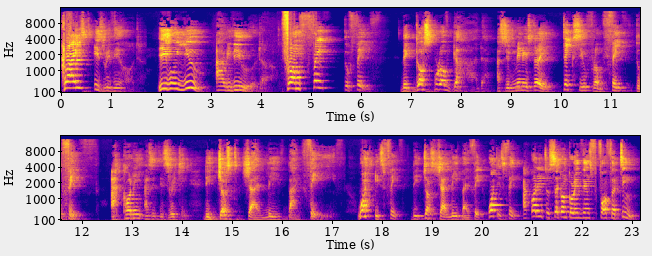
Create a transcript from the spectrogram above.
Christ is revealed. Even you are revealed. From faith to faith, the gospel of God, as you minister it, takes you from faith to faith. According as it is written, the just shall live by faith. What is faith? The just shall live by faith. What is faith? According to 2 Corinthians 4:13,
